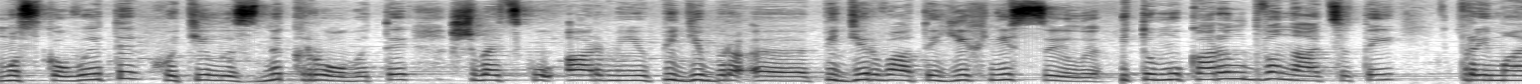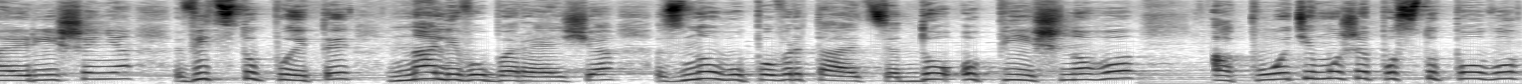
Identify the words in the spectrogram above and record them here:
московити хотіли знекровити шведську армію, підібра... е, підірвати їхні сили. І тому Карл XII приймає рішення відступити на лівобережжя, знову повертається до Опішного. А потім уже поступово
